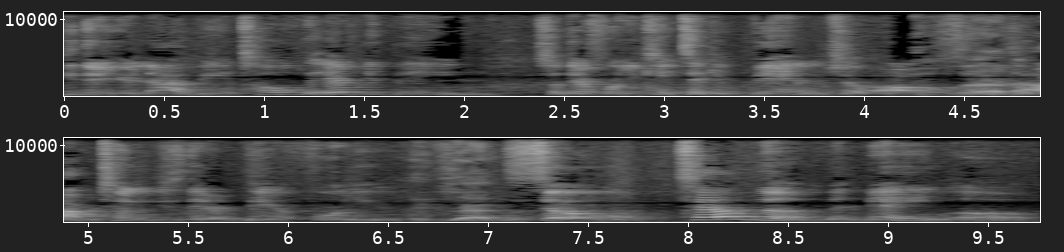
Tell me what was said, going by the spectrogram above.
either you're not being told everything, so therefore you can't take advantage of all exactly. the, the, opportunities that are there for you. Exactly. So tell them the name of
